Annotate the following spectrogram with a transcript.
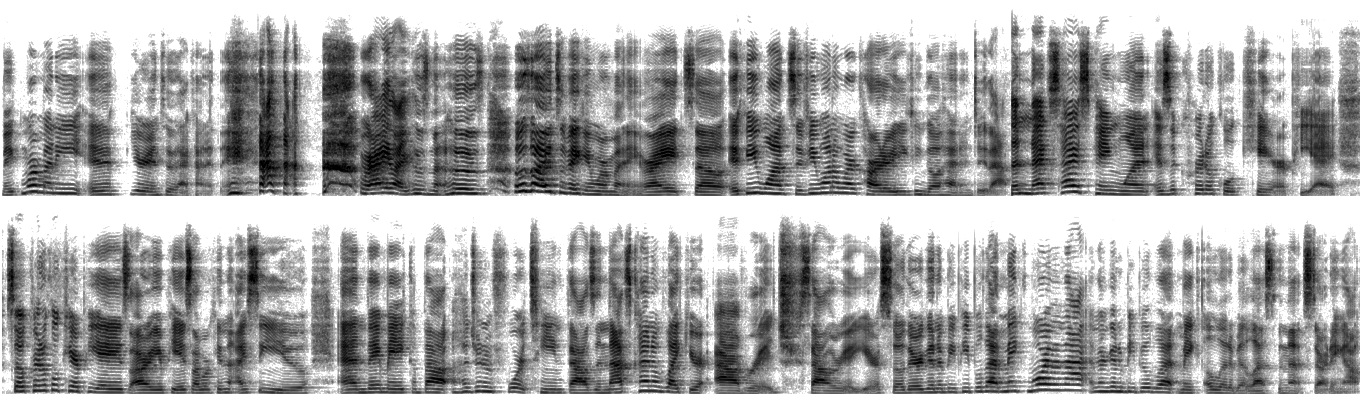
make more money if you're into that kind of thing. right? Like who's not who's who's not into making more money, right? So if you want to, if you want to work harder, you can go ahead and do that. The next highest paying one is a critical care PA. So critical care PAs are your PAs that work in the ICU, and they make about 114,000. That's kind of like your average salary a year. So there are going to be people that make more than that, and there are going to be people that make a little bit less than that starting out.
